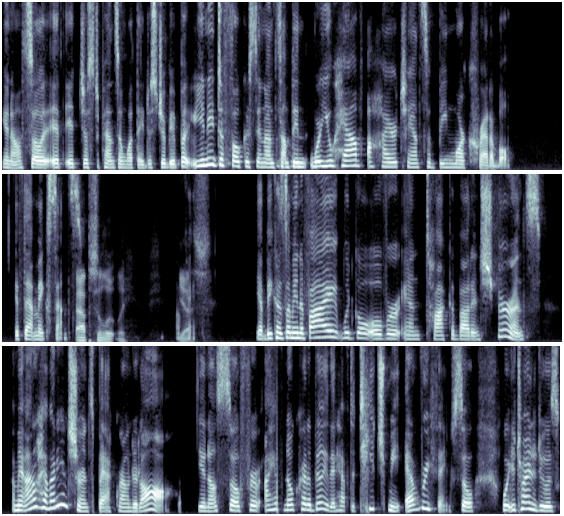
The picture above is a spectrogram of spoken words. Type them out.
You know, so it, it just depends on what they distribute. But you need to focus in on mm-hmm. something where you have a higher chance of being more credible, if that makes sense. Absolutely. Okay. Yes. Yeah, because I mean, if I would go over and talk about insurance, I mean, I don't have any insurance background at all you know so for i have no credibility they'd have to teach me everything so what you're trying to do is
